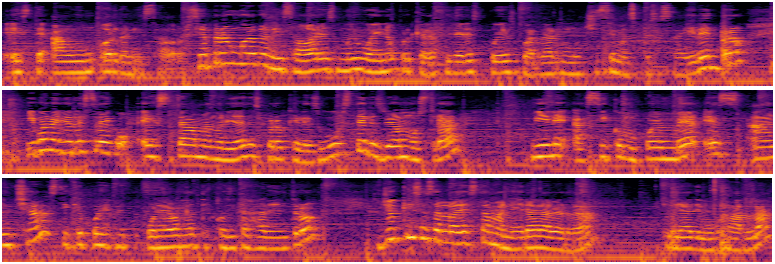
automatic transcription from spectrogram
este, a un organizador. Siempre un organizador es muy bueno porque a las finales puedes guardar muchísimas cosas ahí dentro. Y bueno, yo les traigo esta manualidad, espero que les guste, les voy a mostrar. Viene así como pueden ver, es ancha, así que puedes poner bastantes cositas adentro. Yo quise hacerlo de esta manera, la verdad. Quería dibujarla.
